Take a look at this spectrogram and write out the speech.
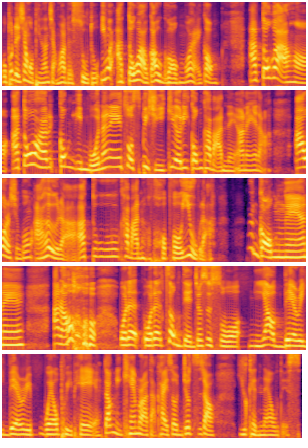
我不能像我平常讲话的速度，因为阿多啊，我告诉我来讲，阿多啊，哈，阿多啊，讲英文，呢做 speech 叫你讲较慢呢，安尼啦。啊，我的想讲啊好啦，啊都较慢 for you 啦，讲诶呢啊，然后我的我的重点就是说，你要 very very well prepare。当你 camera 打开的时候，你就知道 you can nail this。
